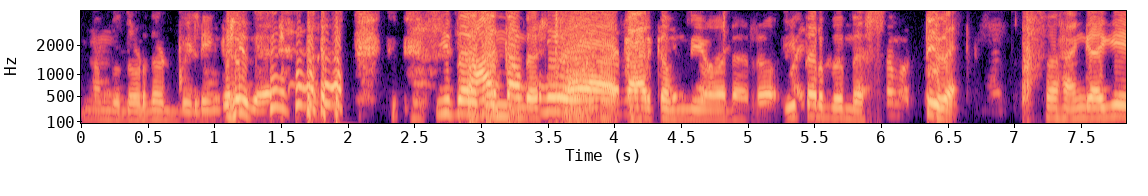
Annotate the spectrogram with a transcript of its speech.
ನಮ್ದು ದೊಡ್ಡ ದೊಡ್ಡ ಬಿಲ್ಡಿಂಗ್ ಗಳಿದೆ ಈ company ಕಾರ್ ಕಂಪ್ನಿ ಓನರ್ ಈ ತರದೊಂದಷ್ಟು ಇದೆ. ಸೊ ಹಂಗಾಗಿ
